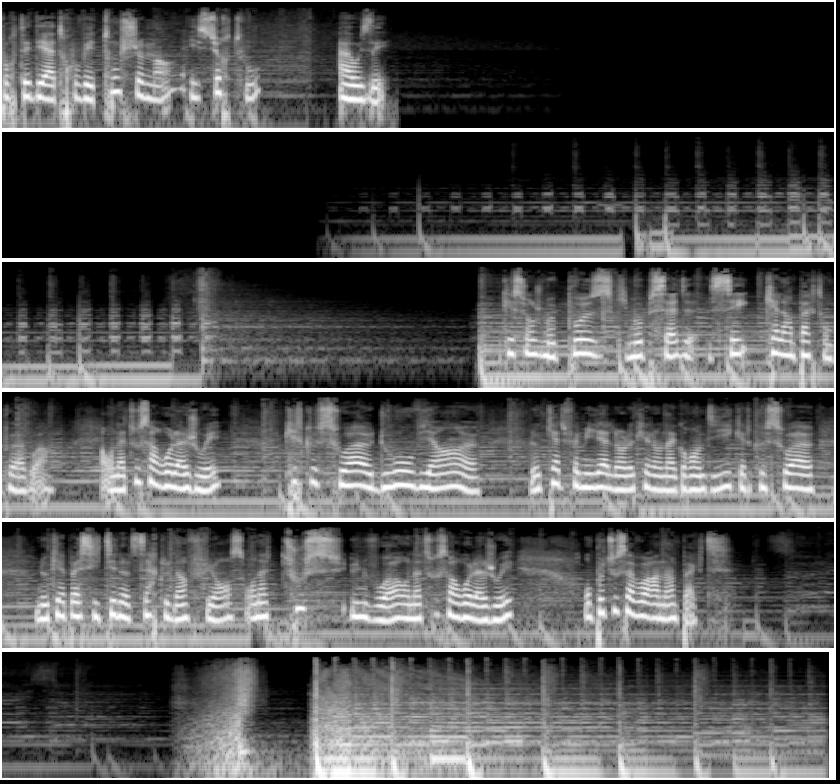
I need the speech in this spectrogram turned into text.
pour t'aider à trouver ton chemin et surtout à oser. question que je me pose, qui m'obsède, c'est quel impact on peut avoir. On a tous un rôle à jouer, quel que soit d'où on vient, euh, le cadre familial dans lequel on a grandi, quelles que soient nos capacités, notre cercle d'influence. On a tous une voix, on a tous un rôle à jouer. On peut tous avoir un impact.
